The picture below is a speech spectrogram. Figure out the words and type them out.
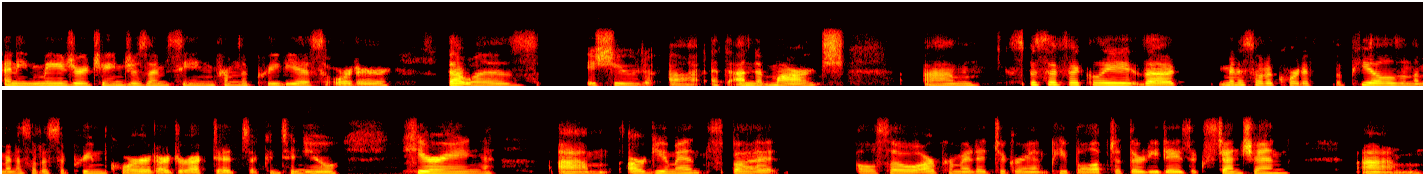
any major changes I'm seeing from the previous order that was issued uh, at the end of March. Um, specifically, the Minnesota Court of Appeals and the Minnesota Supreme Court are directed to continue hearing um, arguments, but also are permitted to grant people up to 30 days extension um,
